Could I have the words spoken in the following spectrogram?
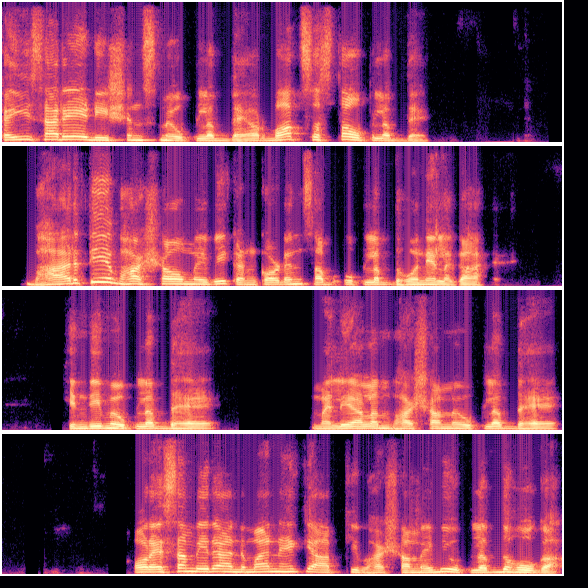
कई सारे एडिशंस में उपलब्ध है और बहुत सस्ता उपलब्ध है। भारतीय भाषाओं में भी कंकॉर्डेंस अब उपलब्ध होने लगा है। हिंदी में उपलब्ध है, मलयालम भाषा में उपलब्ध है और ऐसा मेरा अनुमान है कि आपकी भाषा में भी उपलब्ध होगा।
